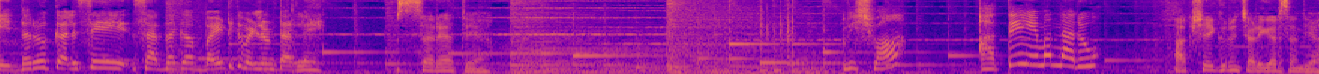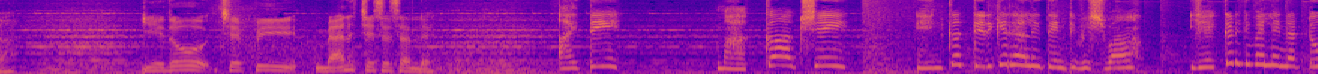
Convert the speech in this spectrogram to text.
ఇద్దరూ కలిసి సరదాగా బయటికి వెళ్ళుంటారులే. సరే అత్తయ్య. విశ్వ అత్తే ఏమన్నారు? అక్షయ్ గురించి అడిగారు సంధ్య. ఏదో చెప్పి మేనేజ్ చేసేసానులే. అయితే మా అక్క అక్షయ్ ఇంకా తిరిగి రాలేదేంటి విశ్వ? ఎక్కడికి వెళ్ళినట్టు?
